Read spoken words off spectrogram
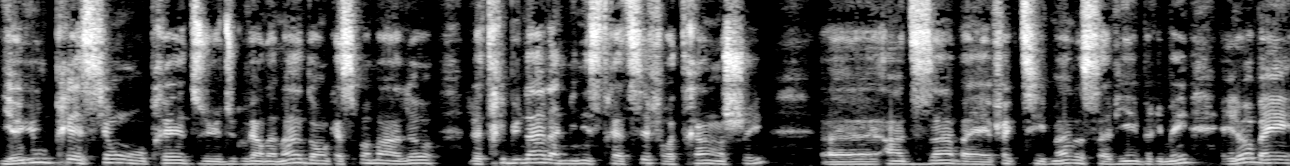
Il y a eu une pression auprès du, du gouvernement. Donc à ce moment-là, le tribunal administratif a tranché. Euh, en disant ben effectivement là, ça vient brimer et là ben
